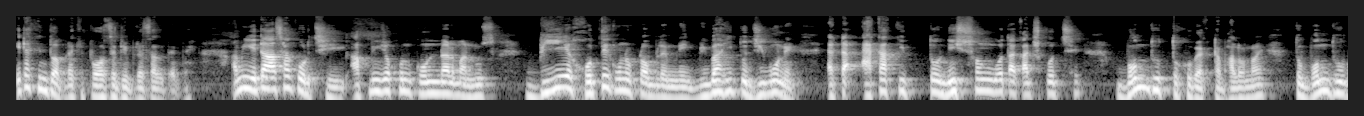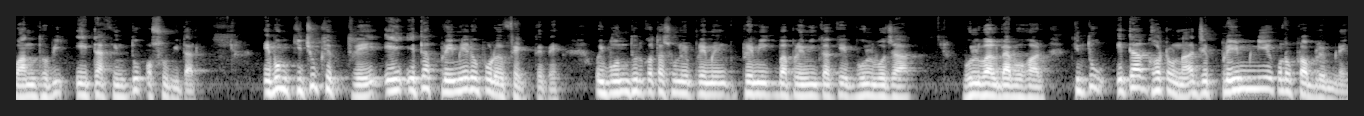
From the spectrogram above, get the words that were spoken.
এটা কিন্তু আপনাকে পজিটিভ রেজাল্ট দেবে। আমি এটা আশা করছি, আপনি যখন কন্যার মানুষ, বিয়ে হতে কোনো প্রবলেম নেই, বিবাহিত জীবনে একটা একাকিত্ব, নিঃসঙ্গতা কাজ করছে, বন্ধুত্ব খুব একটা ভালো নয়। তো বন্ধু বান্ধবী এটা কিন্তু অসুবিধার। এবং কিছু ক্ষেত্রে এই এটা প্রেমের ওপর এফেক্ট দেবে। ওই বন্ধুর কথা শুনে প্রেমে, প্রেমিক বা প্রেমিকাকে ভুল বোঝা, ভুলভাল ব্যবহার, কিন্তু এটা ঘটনা যে প্রেম নিয়ে কোনো প্রবলেম নেই।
